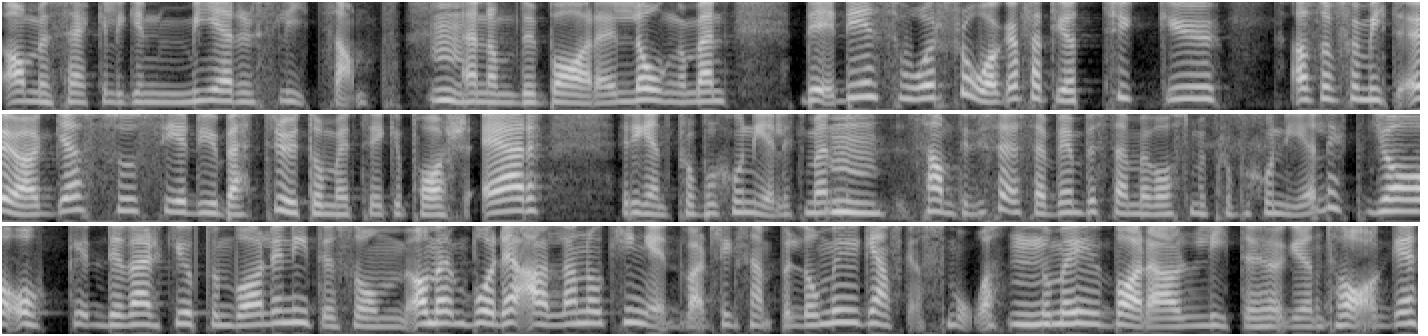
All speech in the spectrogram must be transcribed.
ja, men säkerligen mer slitsamt än om du bara är lång. Men det, det är en svår fråga för att jag tycker ju Alltså för mitt öga så ser det ju bättre ut om ett ekipage är rent proportionerligt. Men samtidigt så är det så här, vem bestämmer vad som är proportionerligt? Ja, och det verkar ju uppenbarligen inte som, ja men både Allan och King Edward till exempel, de är ju ganska små. De är ju bara lite högre än Tage.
